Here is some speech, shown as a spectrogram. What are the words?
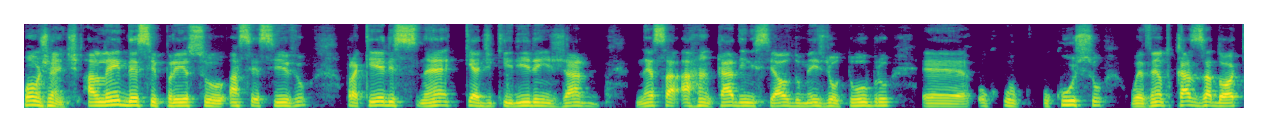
Bom, gente, além desse preço acessível para aqueles né, que adquirirem já nessa arrancada inicial do mês de outubro, é, o, o, o, curso, o evento Casas Adoc,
